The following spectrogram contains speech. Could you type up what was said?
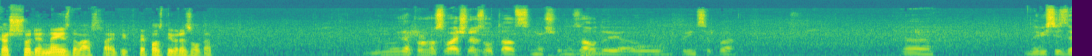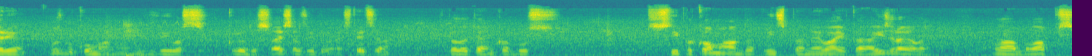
kas šodien neizdevās, lai tiktu pie pozitīva rezultāta. Nu, jā, protams, vājš rezultāts. Mēs šodien zaudējām. Un, principā, uh, nevis izdarīja uzbrukumā, divas kļūdas aizsardzībā. Es teicu spēlētājiem, ka būs stipra komanda, principā nevajag kā Izraēlē. Laba, labs,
